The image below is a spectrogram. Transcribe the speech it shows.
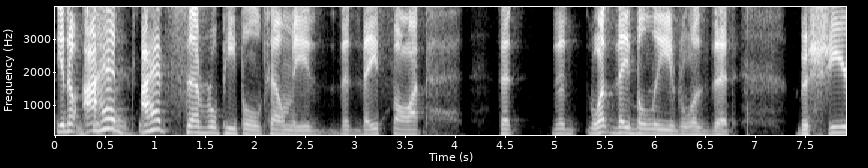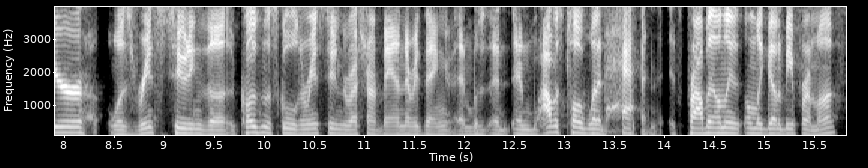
You know, I had I had several people tell me that they thought that the what they believed was that Beshear was reinstituting the closing the schools and reinstituting the restaurant ban and everything, and was and, and I was told when it happened, it's probably only only going to be for a month.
